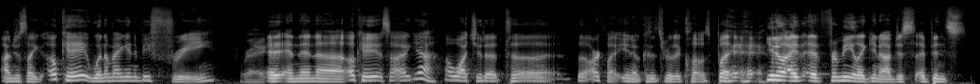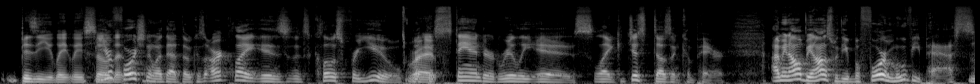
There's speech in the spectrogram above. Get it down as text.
I'm just like, okay, when am I going to be free? Right. And, and then, uh, okay, so I, yeah, I'll watch it at uh, the ArcLight, you know, because it's really close. But you know, I, for me, like you know, I'm just I've been busy lately, so You're that, fortunate with that though, because ArcLight is it's close for you, but the standard really is like it just doesn't compare. I mean, I'll be honest with you. Before Movie Pass,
